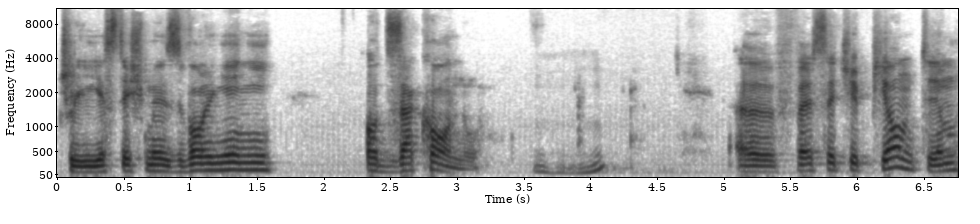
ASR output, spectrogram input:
Czyli jesteśmy zwolnieni od zakonu. W wersecie piątym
